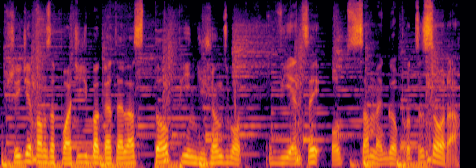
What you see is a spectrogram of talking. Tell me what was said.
przyjdzie Wam zapłacić bagatela 150 zł. Więcej od samego procesora.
